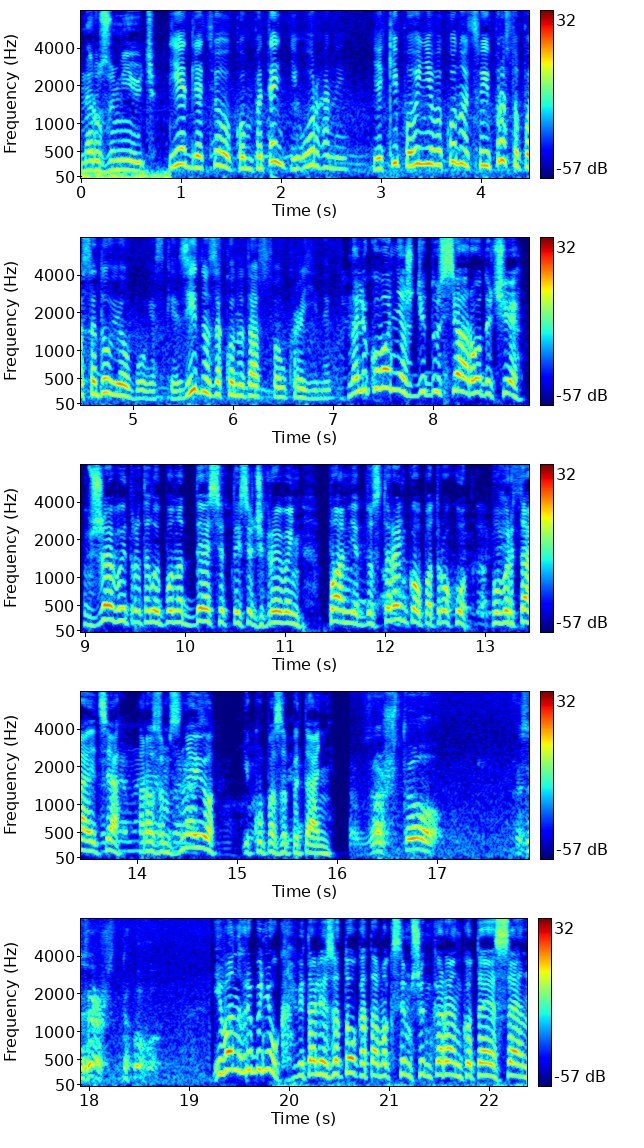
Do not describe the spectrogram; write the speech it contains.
не розуміють. Є для цього компетентні органи, які повинні виконувати свої просто посадові обов'язки згідно законодавства України. На лікування ж дідуся родичі вже витратили понад 10 тисяч гривень. Пам'ять до старенького потроху повертається. Разом з нею і купа запитань. За що? За що? Іван Гребенюк, Віталій Затока та Максим Шинкаренко. ТСН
